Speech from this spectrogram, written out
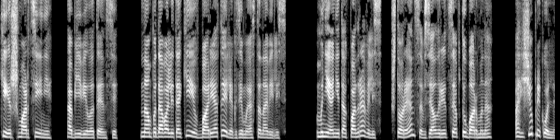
«Кирш-мартини», — объявила Тенси. «Нам подавали такие в баре отеля, где мы остановились. Мне они так понравились, что Ренса взял рецепт у бармена. А еще прикольно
